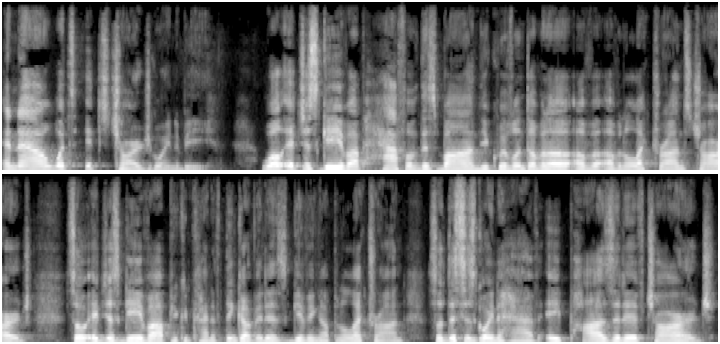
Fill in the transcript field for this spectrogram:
And now what's its charge going to be? Well, it just gave up half of this bond, the equivalent of, a, of, a, of an electron's charge. So it just gave up. You could kind of think of it as giving up an electron. So this is going to have a positive charge.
